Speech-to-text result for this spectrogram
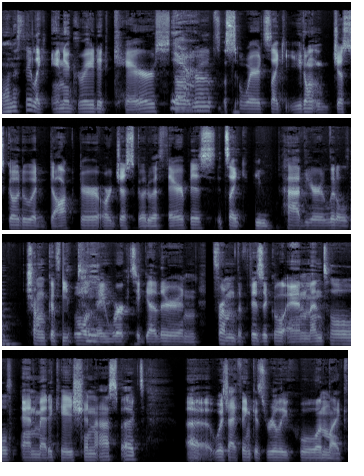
I want to say like integrated care startups, s- where it's like you don't just go to a doctor or just go to a therapist. It's like you have your little chunk of people and they work together and from the physical and mental and medication aspect uh, which I think is really cool and like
